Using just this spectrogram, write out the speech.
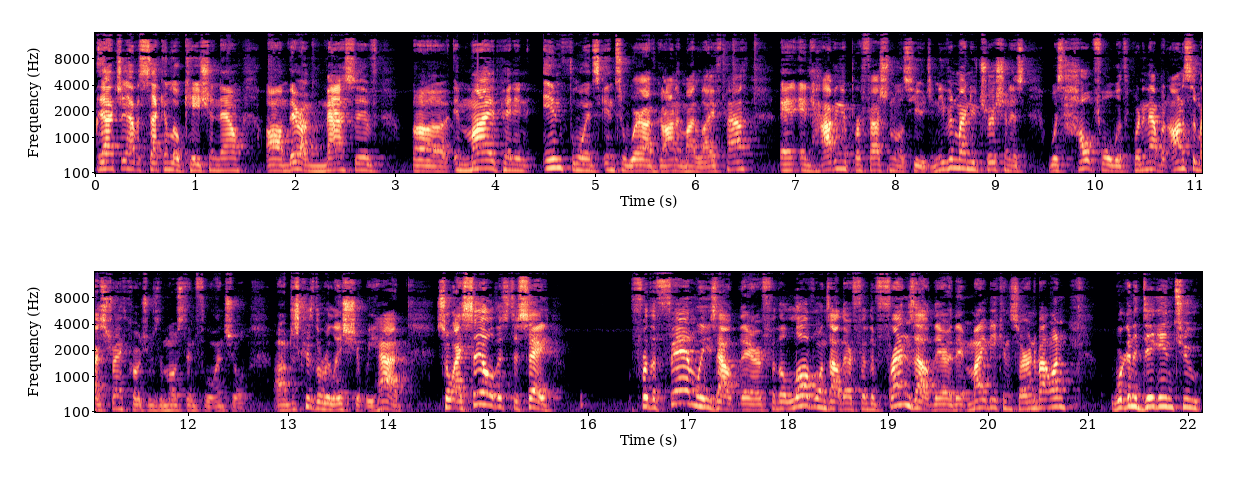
They actually have a second location now. Um, they're a massive, uh, in my opinion, influence into where I've gone in my life path. And, and, having a professional is huge. And even my nutritionist was helpful with putting that. But honestly, my strength coach was the most influential, um, just because of the relationship we had. So I say all this to say, for the families out there, for the loved ones out there, for the friends out there that might be concerned about one, we're going to dig into,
